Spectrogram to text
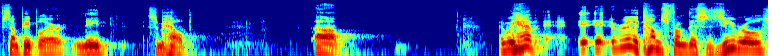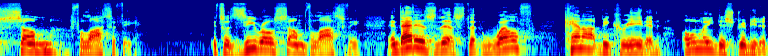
some people are, need some help. Uh, and we have, it, it really comes from this zero sum philosophy. It's a zero sum philosophy. And that is this that wealth cannot be created, only distributed.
